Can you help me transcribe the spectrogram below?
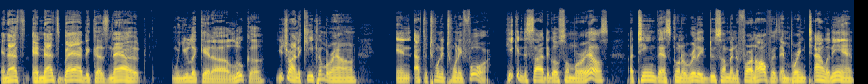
And that's and that's bad because now when you look at uh Luka, you're trying to keep him around in after 2024. He can decide to go somewhere else, a team that's going to really do something in the front office and bring talent in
